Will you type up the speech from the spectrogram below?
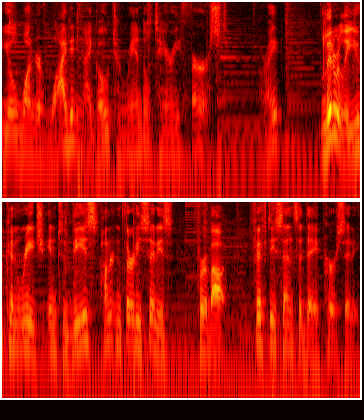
you'll wonder why didn't I go to Randall Terry first? All right? Literally, you can reach into these 130 cities for about 50 cents a day per city.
